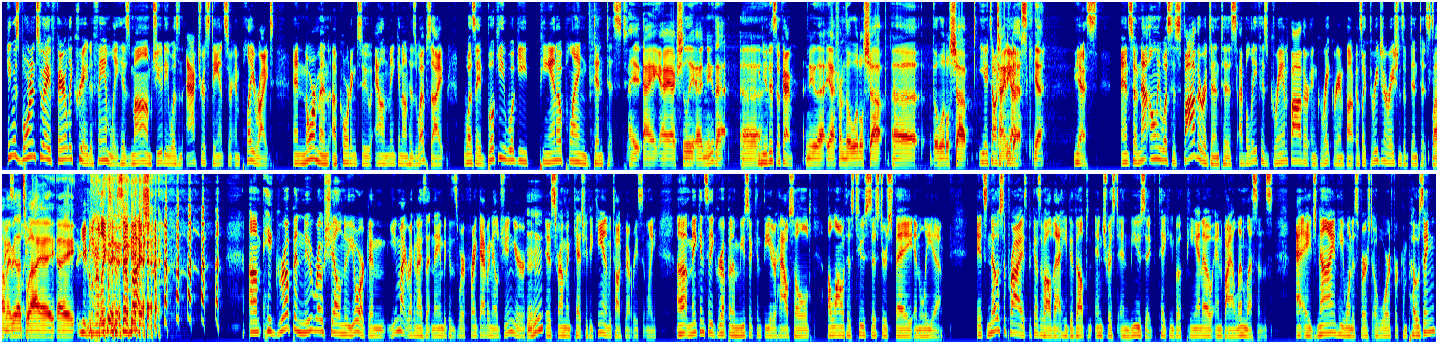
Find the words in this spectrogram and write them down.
He was born into a fairly creative family. His mom, Judy, was an actress, dancer, and playwright. And Norman, according to Alan Menken on his website, was a boogie woogie piano playing dentist. I, I, I actually I knew that. Uh, you knew this? Okay. I knew that. Yeah, from the little shop, uh, the little shop, Yeah, talked tiny yeah. desk. Yeah. Yes. And so not only was his father a dentist, I believe his grandfather and great grandfather. It was like three generations of dentists. Wow, maybe that's why I, I you relate to him so much. Um, he grew up in New Rochelle, New York, and you might recognize that name because it's where Frank Abagnale junior Mhm. is from and Catch Me If You Can, we talked about recently. Uh, Menken said he grew up in a music and theater household along with his two sisters, Faye and Leah. It's no surprise because of all that he developed an interest in music, taking both piano and violin lessons. At age nine, he won his first award for composing.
